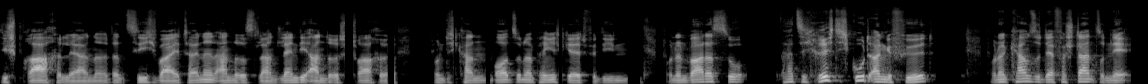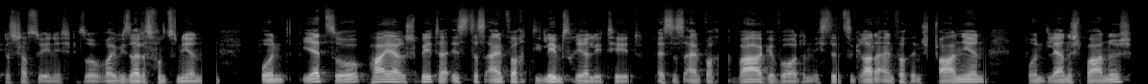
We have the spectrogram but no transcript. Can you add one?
die Sprache lerne, dann ziehe ich weiter in ein anderes Land, lerne die andere Sprache und ich kann ortsunabhängig Geld verdienen. Und dann war das so, hat sich richtig gut angefühlt. Und dann kam so der Verstand, so, nee, das schaffst du eh nicht. So, weil wie soll das funktionieren? Und jetzt so, paar Jahre später, ist das einfach die Lebensrealität. Es ist einfach wahr geworden. Ich sitze gerade einfach in Spanien und lerne Spanisch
